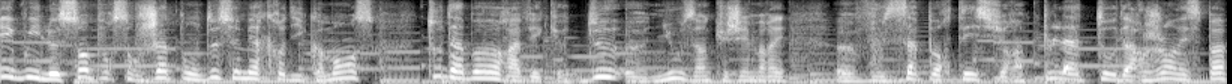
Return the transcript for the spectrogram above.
Et oui, le 100% Japon de ce mercredi commence. Tout d'abord avec deux euh, news hein, que j'aimerais euh, vous apporter sur un plateau d'argent, n'est-ce pas?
